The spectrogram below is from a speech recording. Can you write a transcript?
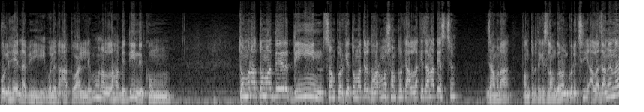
কুল হে নবী বলে আতু আল্লিমুন আল্লাহ দিনকুম তোমরা তোমাদের দিন সম্পর্কে, তোমাদের ধর্ম সম্পর্কে আল্লাহকে জানাতে এসছো? যে আমরা অন্তর থেকে ইসলাম গ্রহণ করেছি, আল্লাহ জানে না?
